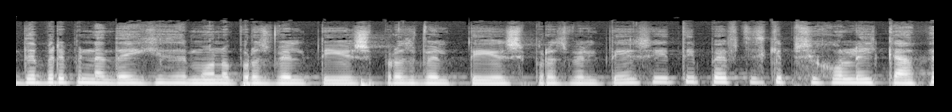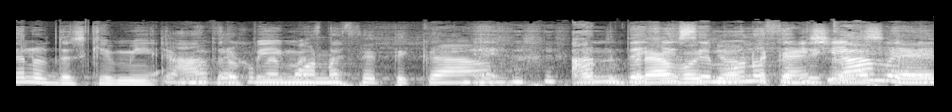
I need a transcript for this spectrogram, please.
δεν πρέπει να δέχεσαι μόνο προσβελτίωση, προσβελτίωση, προσβελτίωση, γιατί πέφτεις και ψυχολογικά. Θέλοντας και εμείς άνθρωποι. είμαστε. μόνο θετικά. Ε, αν δέχεσαι μόνο θετικά. Με...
